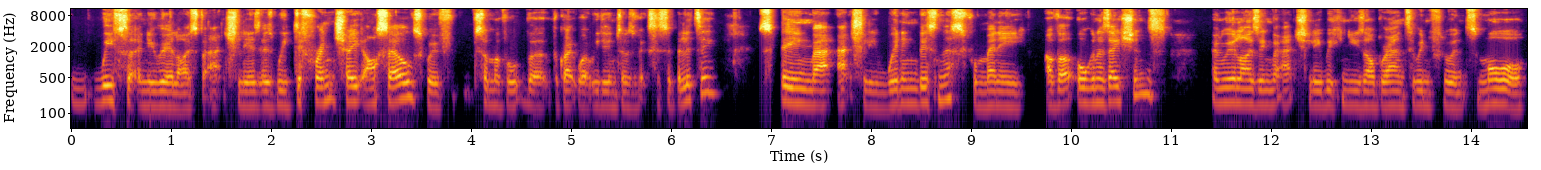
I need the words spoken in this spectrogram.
we've certainly realized that actually as, as we differentiate ourselves with some of the, the great work we do in terms of accessibility, seeing that actually winning business from many other organizations and realizing that actually we can use our brand to influence more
